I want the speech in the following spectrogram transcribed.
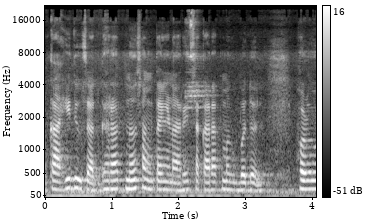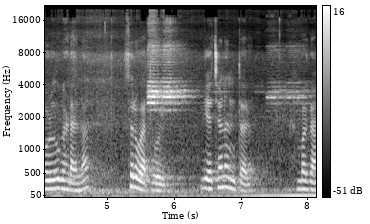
काही दिवसात घरात न सांगता येणारे सकारात्मक बदल हळूहळू घडायला सुरुवात होईल. याच्यानंतर बघा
